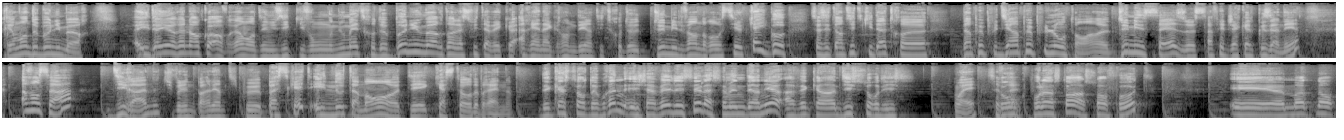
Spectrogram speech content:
vraiment de bonne humeur. Et d'ailleurs, il y en a encore vraiment des musiques qui vont nous mettre de bonne humeur dans la suite avec euh, Ariana Grande, un titre de 2020. On aura aussi Kaigo. Ça, c'est un titre qui date d'un peu plus, d'il y a un peu plus longtemps. hein. 2016, euh, ça fait déjà quelques années. Avant ça, Diran, tu voulais nous parler un petit peu basket et notamment euh, des castors de Brenne. Des castors de Brenne. Et j'avais laissé la semaine dernière avec un 10 sur 10. Ouais, c'est Donc vrai. pour l'instant, sans faute. Et euh, maintenant,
